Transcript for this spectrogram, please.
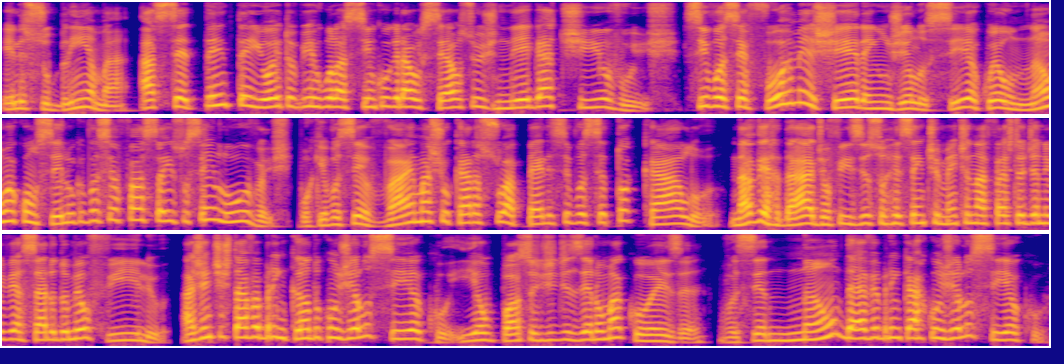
Ele sublima a 78,5 graus Celsius negativos. Se você for mexer em um gelo seco, eu não aconselho que você faça isso sem luvas, porque você vai machucar a sua pele se você tocá-lo. Na verdade, eu fiz isso recentemente na festa festa de aniversário do meu filho. A gente estava brincando com gelo seco, e eu posso te dizer uma coisa, você não deve brincar com gelo seco,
